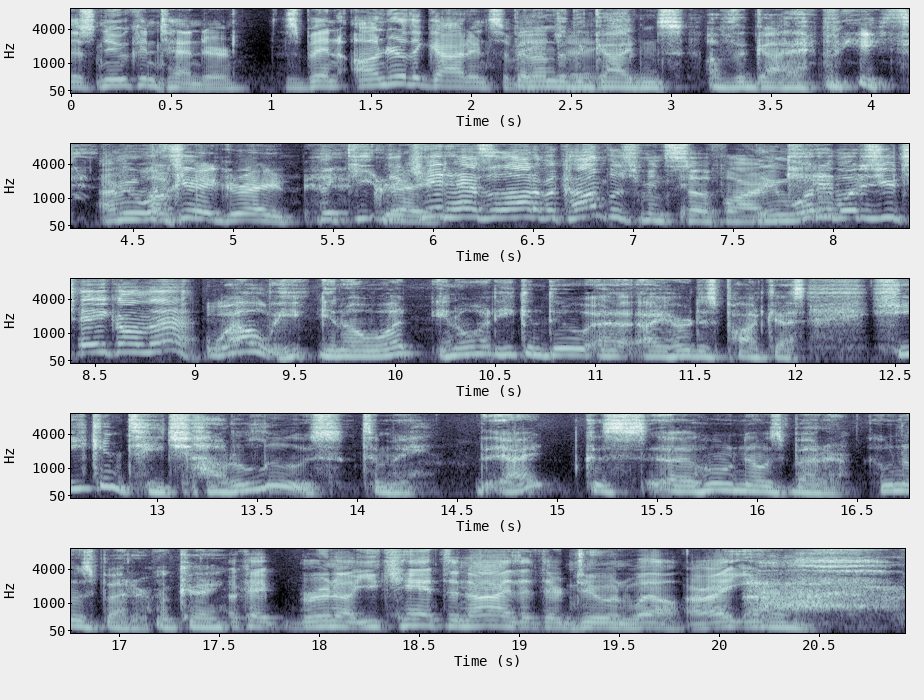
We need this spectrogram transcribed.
this new contender has been under the guidance of Been under the guidance of the guy I beat. I mean, what's okay, your, great. The, ki- the kid has a lot of accomplishments so far. I mean, what, what is your take on that? Well, he, you know what? You know what he can do? Uh, I heard his podcast. He can teach how to lose to me, right? Because uh, who knows better? Who knows better? Okay. Okay, Bruno, you can't deny that they're doing well. All right. You-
